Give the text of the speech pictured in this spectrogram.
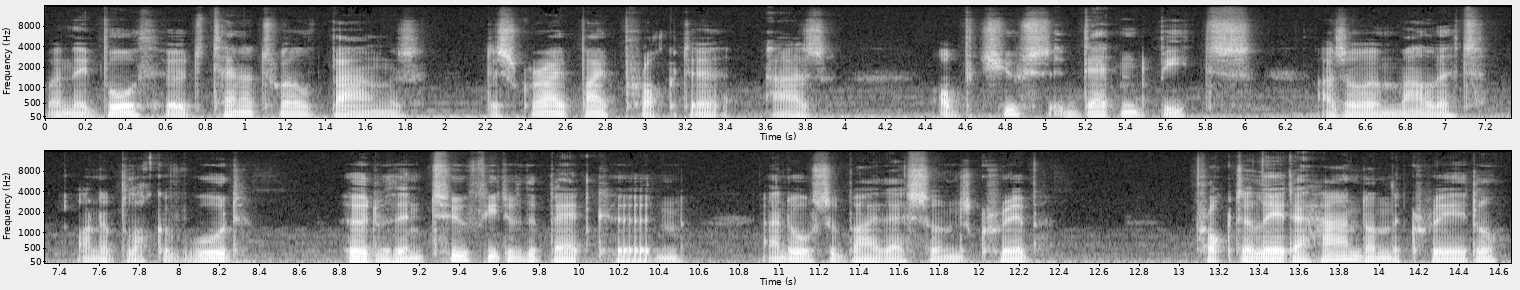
when they both heard ten or twelve bangs, described by Proctor as obtuse deadened beats as of a mallet on a block of wood, heard within two feet of the bed curtain and also by their son's crib. Proctor laid a hand on the cradle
